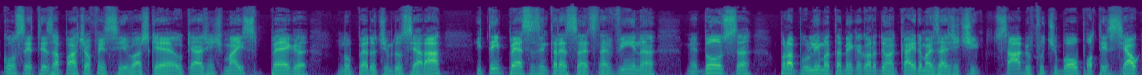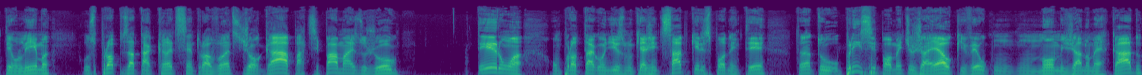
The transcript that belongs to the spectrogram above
com certeza a parte ofensiva. Acho que é o que a gente mais pega no pé do time do Ceará. E tem peças interessantes, né? Vina, Mendonça, o próprio Lima também, que agora deu uma caída, mas a gente sabe o futebol, o potencial que tem o Lima. Os próprios atacantes, centroavantes, jogar, participar mais do jogo ter uma, um protagonismo que a gente sabe que eles podem ter, tanto principalmente o Jael, que veio com um nome já no mercado,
